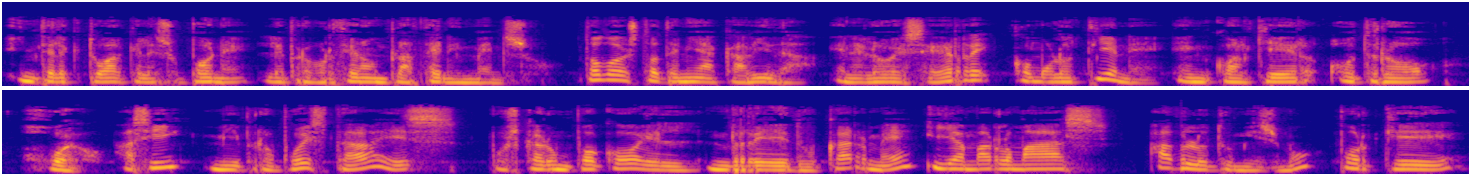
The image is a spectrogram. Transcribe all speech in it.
intelectual que le supone le proporciona un placer inmenso. Todo esto tenía cabida en el OSR como lo tiene en cualquier otro juego. Así, mi propuesta es buscar un poco el reeducarme y llamarlo más hazlo tú mismo, porque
